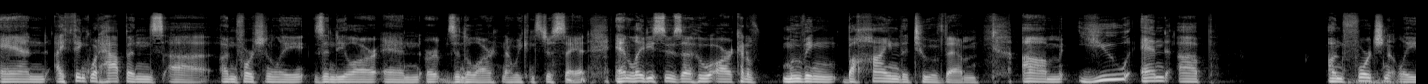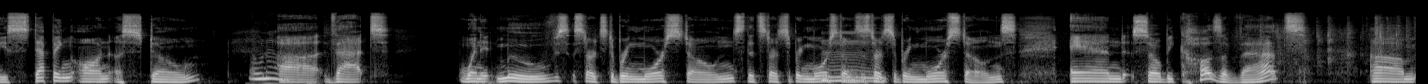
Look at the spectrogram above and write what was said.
And I think what happens, uh, unfortunately, Zindalar and, or Zindalar, now we can just say it, and Lady Souza, who are kind of moving behind the two of them, um, you end up, unfortunately, stepping on a stone Oh no. uh, that when it moves starts to bring more stones that starts to bring more stones that starts to bring more stones. And so because of that um,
